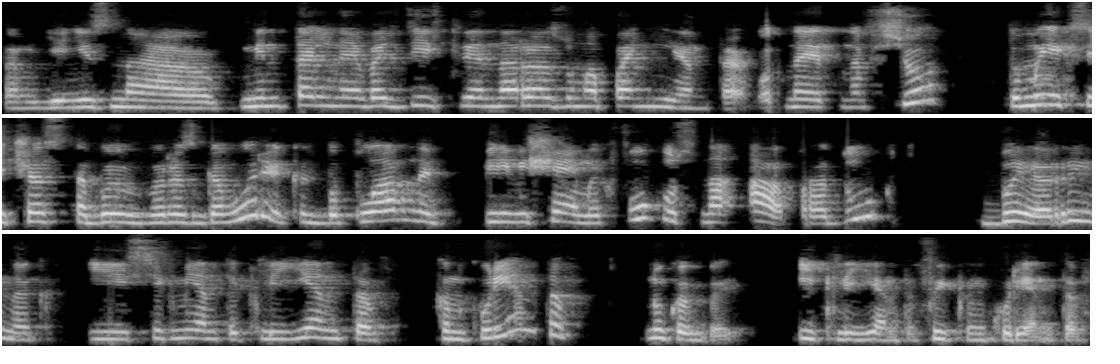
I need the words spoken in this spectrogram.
там, я не знаю, ментальное воздействие на разум оппонента, вот на это на все, то мы их сейчас с тобой в разговоре как бы плавно перемещаем их фокус на А, продукт, Б, рынок и сегменты клиентов, конкурентов, ну как бы и клиентов, и конкурентов,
